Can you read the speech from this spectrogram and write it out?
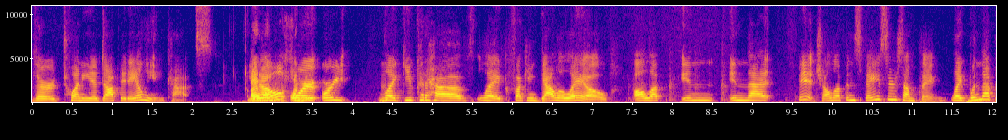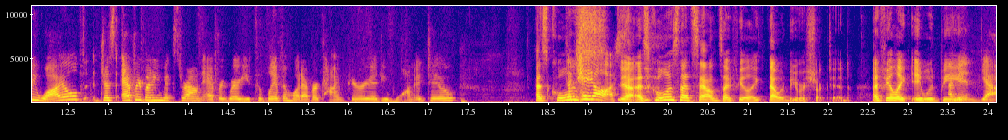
they're 20 adopted alien cats you I know? or or like you could have like fucking galileo all up in in that bitch all up in space or something. Like wouldn't that be wild? Just everybody mixed around everywhere you could live in whatever time period you wanted to as cool the as chaos. Yeah, as cool as that sounds, I feel like that would be restricted. I feel like it would be i mean yeah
